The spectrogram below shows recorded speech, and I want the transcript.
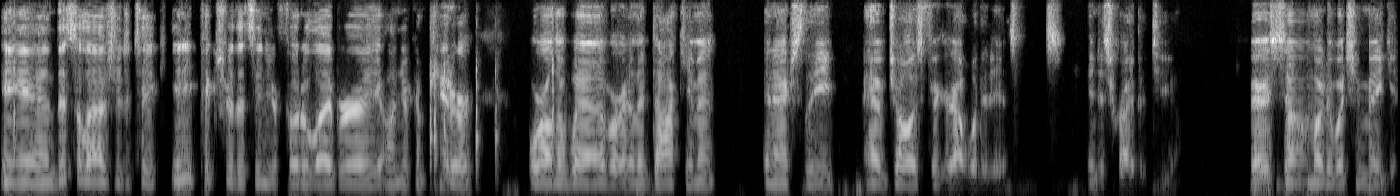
and this allows you to take any picture that's in your photo library on your computer or on the web or another document, and actually have JAWS figure out what it is and describe it to you. Very similar to what you may get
